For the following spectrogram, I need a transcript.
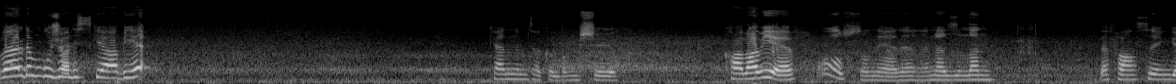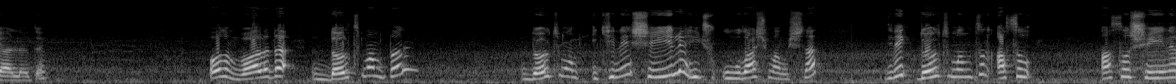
Verdim bu Jaliski abiye. Kendim takıldım bir şey yok. Kalaviev olsun yani en azından defansı engelledi. Oğlum bu arada Dortmund'dan Dortmund 2'nin şeyiyle hiç uğraşmamışlar. Direkt Dortmund'un asıl asıl şeyini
